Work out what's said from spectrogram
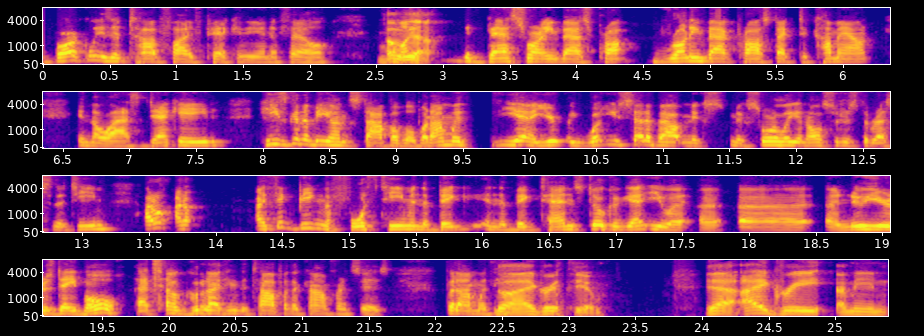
Barkley's a top five pick in the NFL. Oh yeah, the best running back pro- running back prospect to come out in the last decade. He's going to be unstoppable. But I'm with yeah, you're, what you said about Mix, McSorley and also just the rest of the team. I don't I don't I think being the fourth team in the big in the Big Ten still could get you a a, a New Year's Day bowl. That's how good I think the top of the conference is. But I'm with no, you. No, I agree with you. Yeah, I agree. I mean,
